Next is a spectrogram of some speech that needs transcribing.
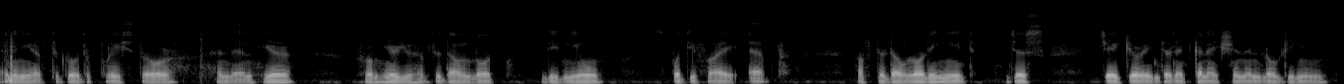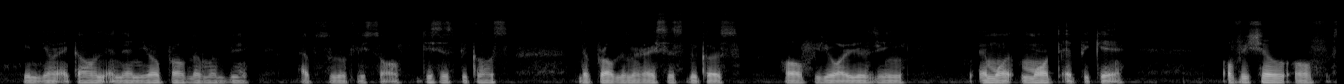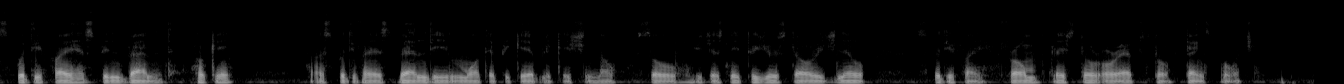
And then you have to go to Play Store. And then here from here you have to download the new Spotify app. After downloading it, just check your internet connection and log in in your account and then your problem will be absolutely solved. This is because the problem arises because of you are using mod APK. Official of Spotify has been banned. Okay. Uh, Spotify has banned the mod APK application now. So you just need to use the original Spotify from Play Store or App Store. Thanks for watching.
